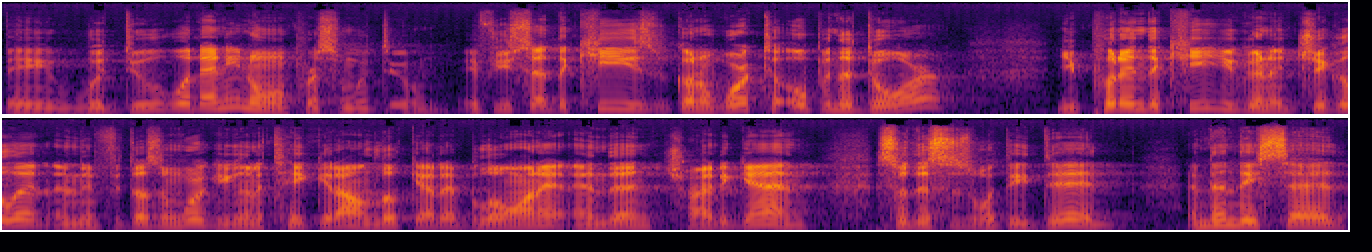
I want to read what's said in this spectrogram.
they would do what any normal person would do. If you said the key is going to work to open the door, you put in the key, you're going to jiggle it, and if it doesn't work, you're going to take it out, look at it, blow on it, and then try it again. So this is what they did. And then they said,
